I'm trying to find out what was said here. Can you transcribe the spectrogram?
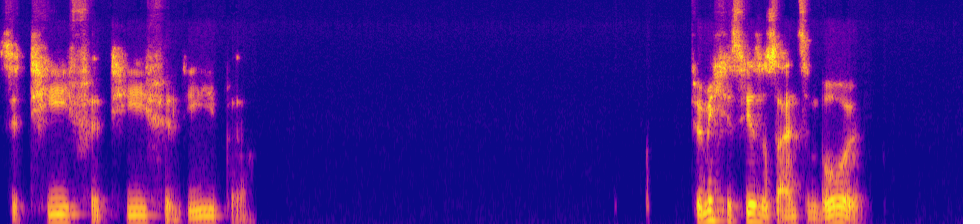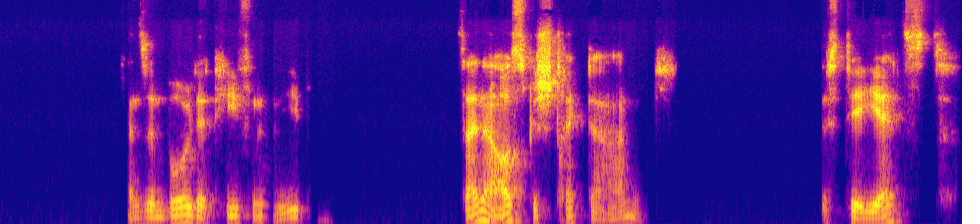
Diese tiefe, tiefe Liebe. Für mich ist Jesus ein Symbol. Ein Symbol der tiefen Liebe. Seine ausgestreckte Hand ist dir jetzt,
